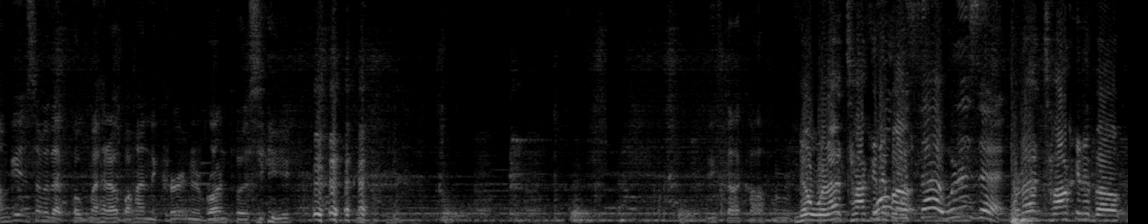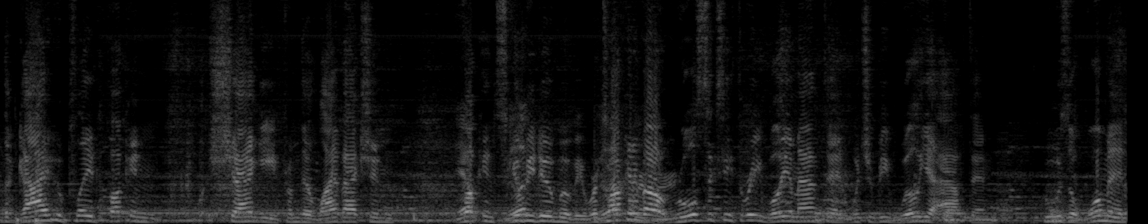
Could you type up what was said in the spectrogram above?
I'm getting some of that poke my head out behind the curtain and run pussy. He's got cough on no, we're not talking What? about. What's that? What is that? We're not talking about the guy who played fucking Shaggy from the live action Yep. fucking Scooby Doo movie. We're talking about. Rule 63, William Afton, which would be Willia Afton, who was a woman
